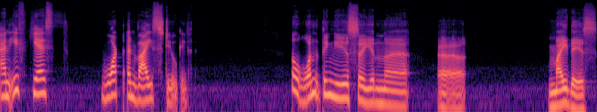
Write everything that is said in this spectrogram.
And if yes, what advice do you give? Oh, one thing is in uh, uh, my days,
